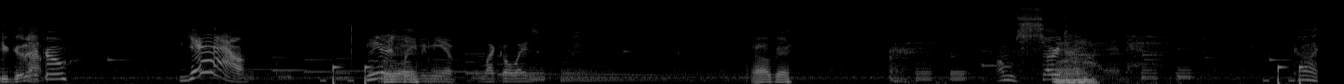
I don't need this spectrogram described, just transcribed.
You good, Echo? Yeah! Nina's Okay. leaving me, like always. Okay. I'm so Alright. tired. God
